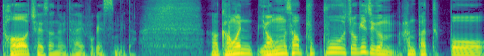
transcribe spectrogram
더 최선을 다해 보겠습니다. 어, 강원 영서 북부 쪽이 지금 한파특보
